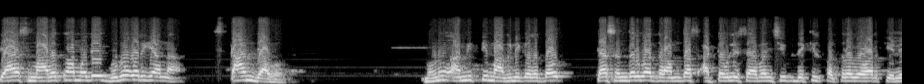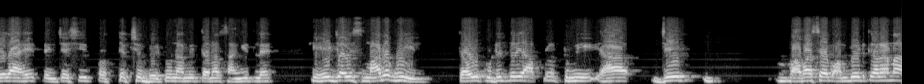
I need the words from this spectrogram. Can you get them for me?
त्या स्मारकामध्ये गुरुवर्यांना स्थान द्यावं. म्हणून आम्ही ती मागणी करत आहोत. त्या संदर्भात रामदास आठवले साहेबांशी देखील पत्रव्यवहार केलेला आहे. त्यांच्याशी प्रत्यक्ष भेटून आम्ही त्यांना सांगितलंय की हे ज्यावेळी स्मारक होईल त्यावेळी कुठेतरी आपलं तुम्ही ह्या जे बाबासाहेब आंबेडकरांना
